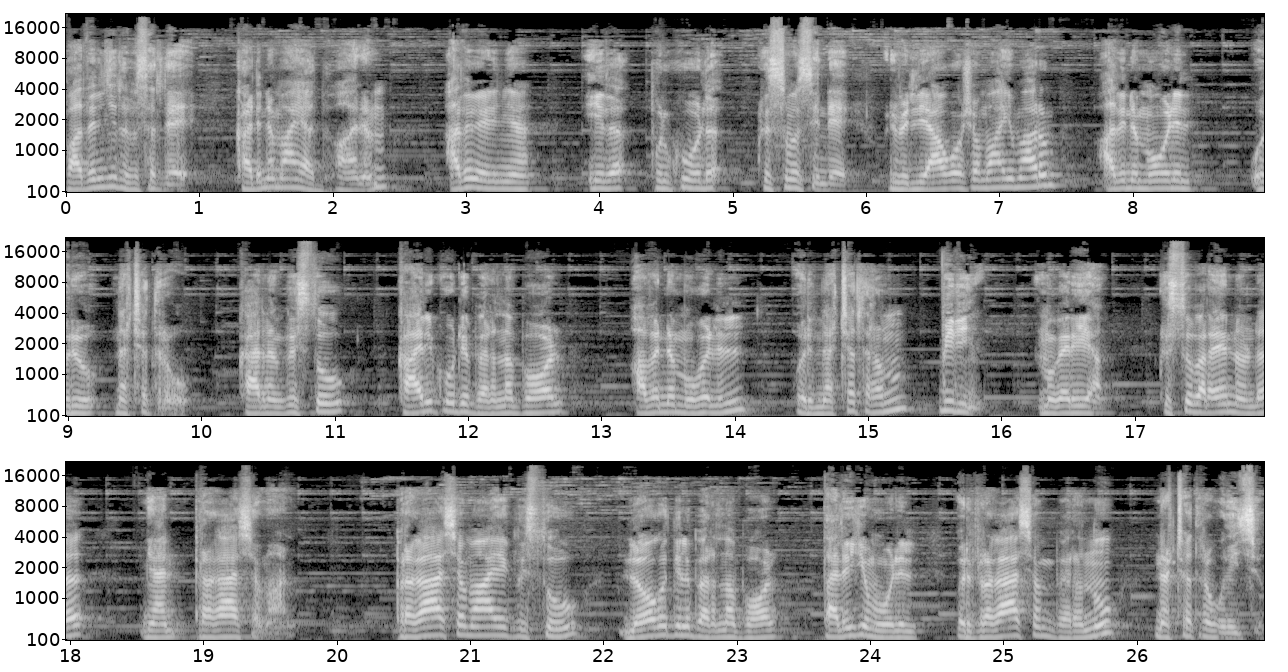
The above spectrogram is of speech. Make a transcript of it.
പതിനഞ്ച് ദിവസത്തെ കഠിനമായ അധ്വാനം. അത് കഴിഞ്ഞ് ഇത് പുൽക്കൂട് ക്രിസ്മസിന്റെ ഒരു വലിയ ആഘോഷമായി മാറും. അതിന് മുകളിൽ ഒരു നക്ഷത്രവും. കാരണം ക്രിസ്തു കാലിക്കൂട്ടി പിറന്നപ്പോൾ അവന്റെ മുകളിൽ ഒരു നക്ഷത്രം വിരിഞ്ഞു. നമുക്കറിയാം ക്രിസ്തു പറയുന്നുണ്ട് ഞാൻ പ്രകാശമാണ്. പ്രകാശമായ ക്രിസ്തു ലോകത്തിൽ പിറന്നപ്പോൾ തലയ്ക്ക് മുകളിൽ ഒരു പ്രകാശം പിറന്നു നക്ഷത്രം ഉദിച്ചു.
